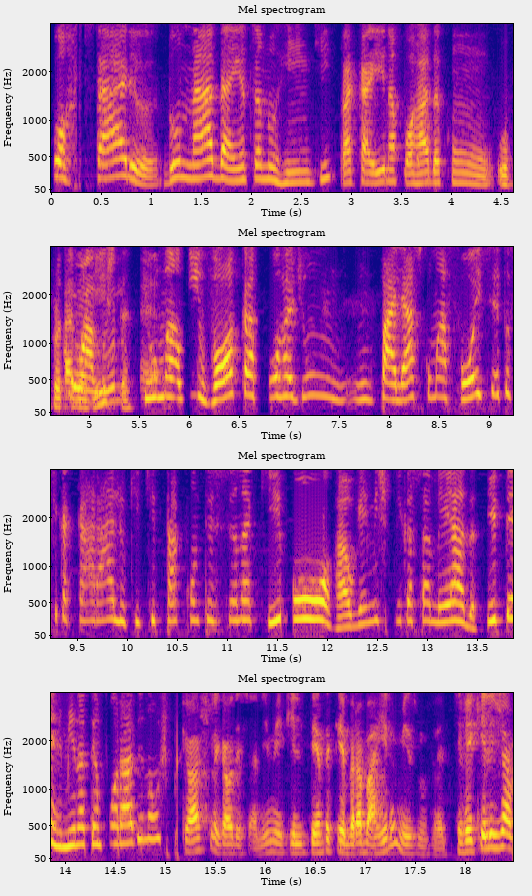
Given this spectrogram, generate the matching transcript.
Corsário do nada entra no ringue pra cair na porrada com o protagonista. aluno, e é. o maluco invoca a porra de um, um palhaço com uma foice e tu fica, caralho, o que que tá acontecendo aqui? Porra, alguém me explica essa merda. E termina a temporada e não explica. O que eu acho legal desse anime é que ele tenta quebrar a barreira mesmo, velho. Você vê que ele já,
